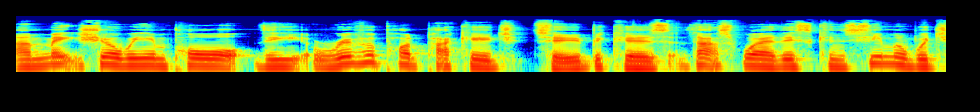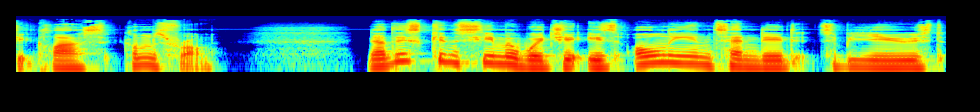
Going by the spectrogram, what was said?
and make sure we import the Riverpod package too, because that's where this consumer widget class comes from. Now, this consumer widget is only intended to be used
